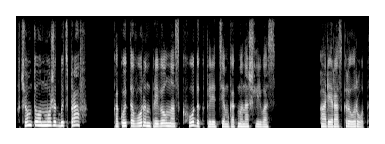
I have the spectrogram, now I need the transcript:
В чем то он может быть прав. Какой-то ворон привел нас к ходок перед тем, как мы нашли вас». Ари раскрыл рот.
